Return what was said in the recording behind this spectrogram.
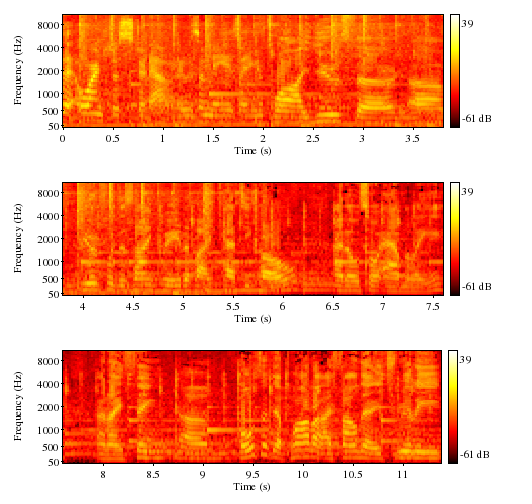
the orange just stood out. It was amazing. Well, I used the um, beautiful design created by Kathy Cole and also Emily. And I think um, both of their product, I found that it's really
